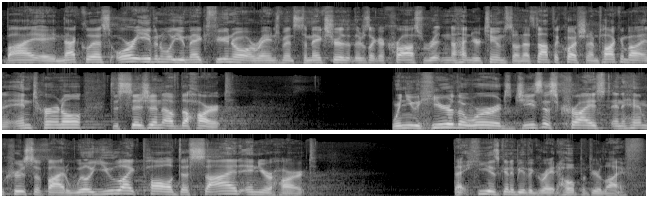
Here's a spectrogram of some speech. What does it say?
buy a necklace, or even will you make funeral arrangements to make sure that there's like a cross written on your tombstone. That's not the question. I'm talking about an internal decision of the heart. When you hear the words Jesus Christ and Him crucified, will you, like Paul, decide in your heart that He is going to be the great hope of your life.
